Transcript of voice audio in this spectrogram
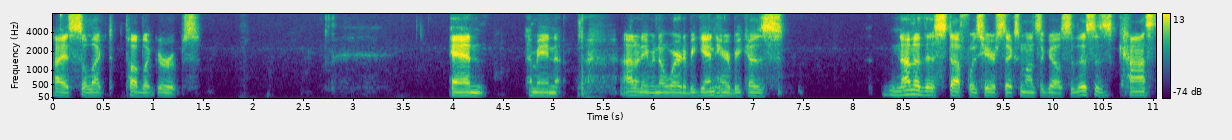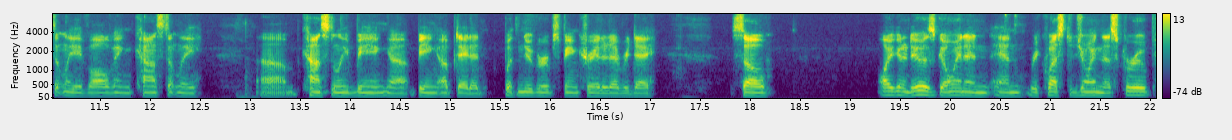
I select public groups. And I mean, I don't even know where to begin here because none of this stuff was here six months ago. So this is constantly evolving, constantly, um, constantly being uh, being updated with new groups being created every day. So all you're going to do is go in and, and request to join this group.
